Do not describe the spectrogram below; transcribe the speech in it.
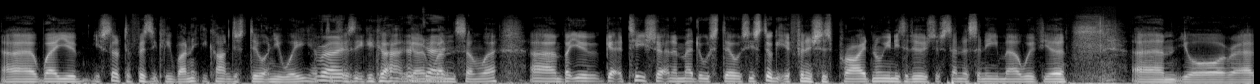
uh, where you, you still have to physically run it. You can't just do it on your Wii. You have Right. to physically go out and go Okay. and run somewhere. Um, but you get a T-shirt and a medal still, so you still get your finisher's pride. And all you need to do is just send us an email with your um, your uh,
